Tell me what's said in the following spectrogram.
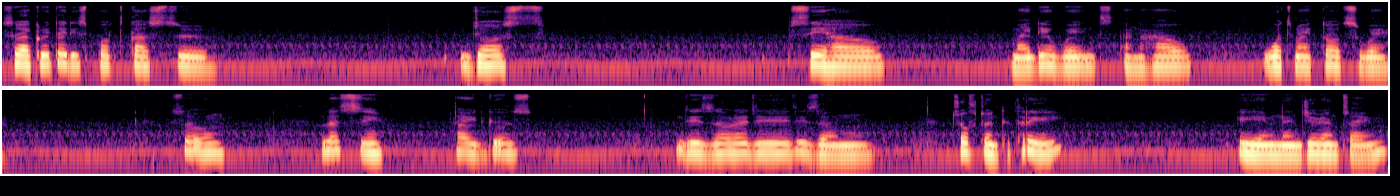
So I created this podcast to just say how my day went and how what my thoughts were. So let's see how it goes. This is already this is um twelve twenty three AM Nigerian time.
